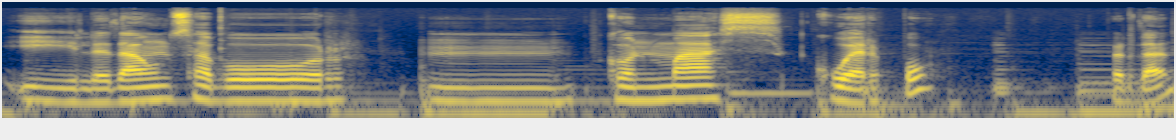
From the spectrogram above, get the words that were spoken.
y le da un sabor mm, con más cuerpo, ¿verdad?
